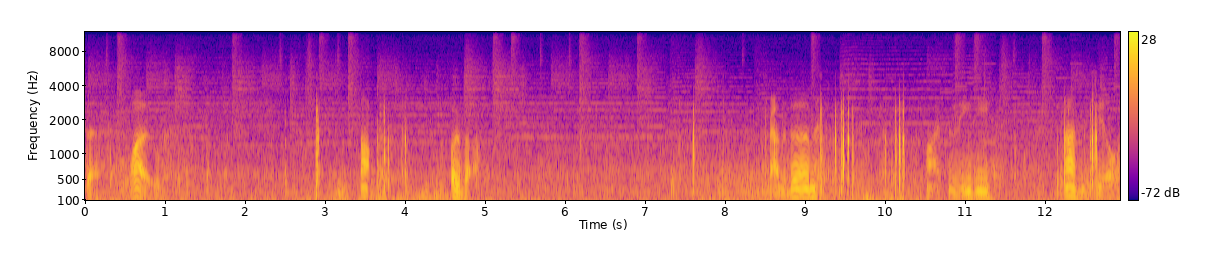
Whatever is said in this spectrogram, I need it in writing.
The flow. Up over. Round the berm, nice and easy, nice and chill.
